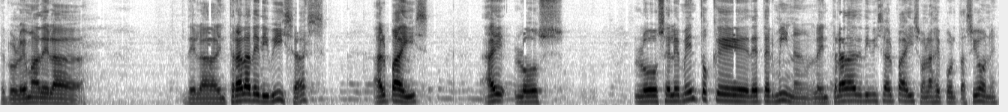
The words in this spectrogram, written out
el problema de la, de la entrada de divisas al país. Hay los, los elementos que determinan la entrada de divisas al país son las exportaciones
